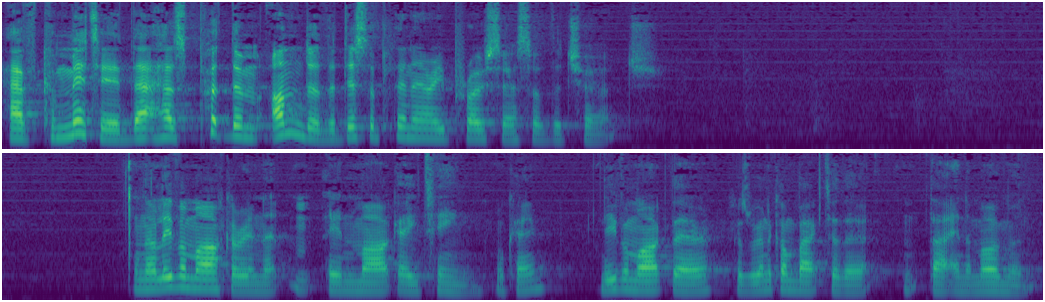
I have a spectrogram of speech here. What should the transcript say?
have committed that has put them under the disciplinary process of the church. And I'll leave a marker in, in Mark 18, okay? Leave a mark there because we're going to come back to the, that in a moment.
